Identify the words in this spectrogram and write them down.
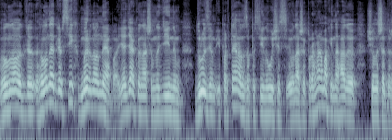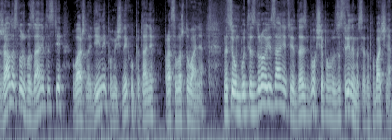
головне для, головне для всіх мирного неба. Я дякую нашим надійним друзям і партнерам за постійну участь у наших програмах і нагадую, що лише Державна служба зайнятості ваш надійний помічник у питаннях працевлаштування. На цьому будьте здорові і зайняті. Дасть Бог ще зустрінемося. До побачення.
